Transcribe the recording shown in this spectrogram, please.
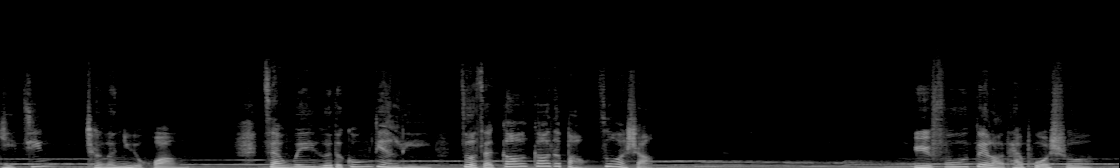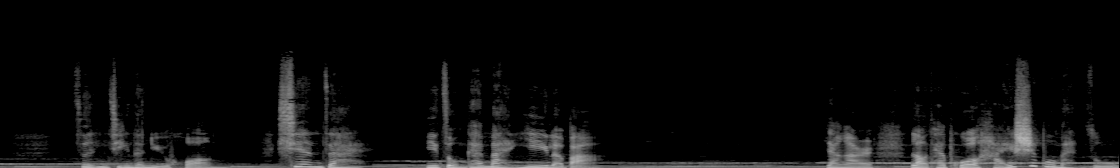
已经成了女皇，在巍峨的宫殿里，坐在高高的宝座上。渔夫对老太婆说：“尊敬的女皇，现在你总该满意了吧？”然而，老太婆还是不满足，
